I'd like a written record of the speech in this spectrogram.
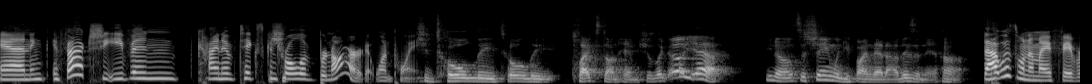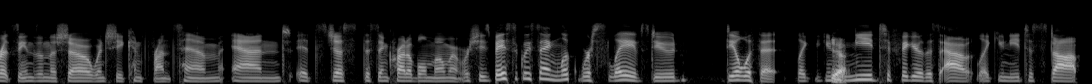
And in, in fact, she even kind of takes control she, of Bernard at one point. She totally, totally plexed on him. She was like, "Oh yeah, you know, it's a shame when you find that out, isn't it, huh?" That was one of my favorite scenes in the show when she confronts him, and it's just this incredible moment where she's basically saying, "Look, we're slaves, dude. Deal with it. Like you yeah. need to figure this out. Like you need to stop.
